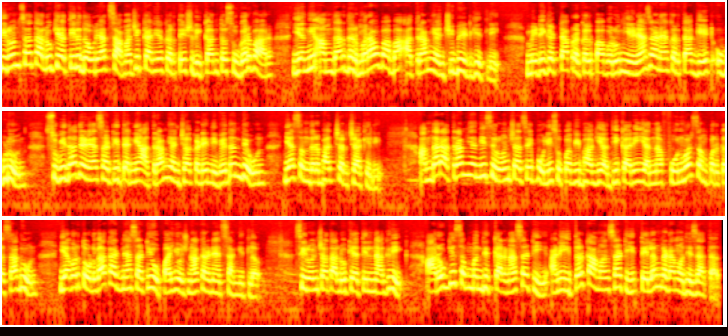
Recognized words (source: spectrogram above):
सिरोंचा तालुक्यातील दौऱ्यात सामाजिक कार्यकर्ते श्रीकांत सुगरवार यांनी आमदार धर्मराव बाबा आत्राम यांची भेट घेतली. मेडीगट्टा प्रकल्पावरून येण्या जाण्याकरता गेट उघडून सुविधा देण्यासाठी त्यांनी आत्राम यांच्याकडे निवेदन देऊन या संदर्भात चर्चा केली. आमदार आत्राम यांनी सिरोंचाचे पोलीस उपविभागीय अधिकारी यांना फोनवर संपर्क साधून यावर तोडगा काढण्यासाठी उपाययोजना करण्यास सांगितलं. सिरोंचा तालुक्यातील नागरिक आरोग्य संबंधित कारणासाठी आणि इतर कामांसाठी तेलंगणामध्ये जातात.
